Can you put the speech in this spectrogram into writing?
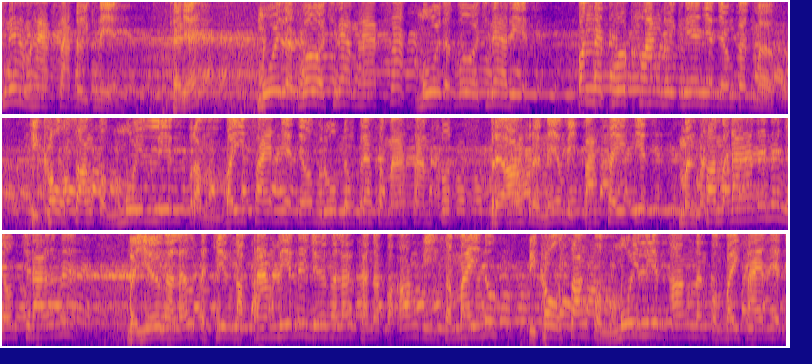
ឈ្នះមហាក្សត្រដូចគ្នាឃើញទេមួយដែលធ្វើឲ្យឈ្នះមហាក្សត្រមួយដែលធ្វើឲ្យឈ្នះរាជ ប៉ុន្តែធ្វើខ្លាំងដូចគ្នាញាតិញោមគាត់មើលភិក្ខុសង្ឃ6លាន8សែនញាតិញោមរួមនឹងព្រះសម្មាសម្ពុទ្ធព្រះអង្គព្រះនាមវិបស្សីទៀតមិនធម្មតាទេណាញោមច្រើនណាបើយើងឥឡូវតែជាង15លានទេយើងឥឡូវគ្រាន់តែព្រះអង្គពីសម័យនោះភិក្ខុសង្ឃ6លានអង្គនិង8សែនញាតិ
